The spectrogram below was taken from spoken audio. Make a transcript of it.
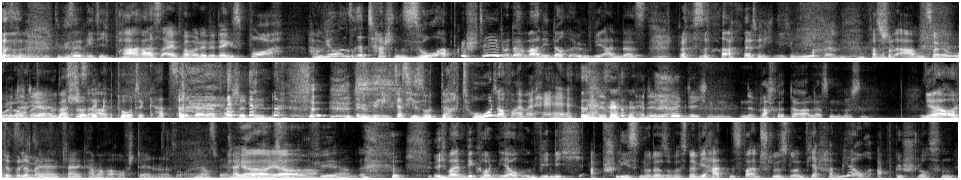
also, du bist ein richtig Paras einfach, weil du dir denkst, boah, haben wir unsere Taschen so abgestellt oder waren die doch irgendwie anders? Das war halt richtig weird dann. Fast schon Abenteuerurlaub. Ja, war das schon eine ab- tote Katze in deiner Tasche liegen. irgendwie riecht das hier so nach Tod auf einmal. Hä? Hättet hättet ihr eigentlich ein, eine Wache da lassen müssen. Ja, heute würde man ja eine kleine Kamera aufstellen oder so. ne? Das wäre kleine Ja, ja, Kamera. auf jeden Fall. Ich meine, wir konnten ja auch irgendwie nicht abschließen oder sowas. Ne? Wir hatten zwar einen Schlüssel und wir haben ja auch abgeschlossen,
